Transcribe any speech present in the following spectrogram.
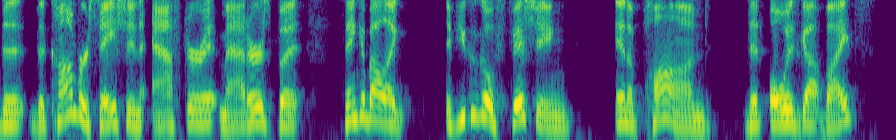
the the conversation after it matters but think about like if you could go fishing in a pond that always got bites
